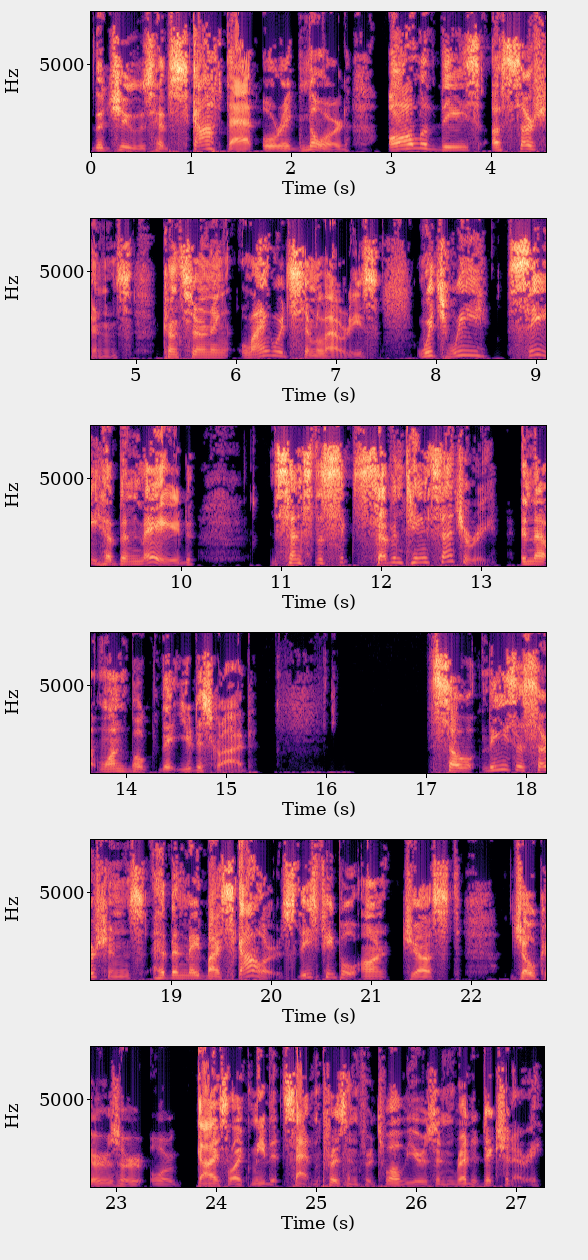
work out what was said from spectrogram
the Jews have scoffed at or ignored all of these assertions concerning language similarities, which we see have been made since the 17th century in that one book that you describe. So these assertions have been made by scholars. These people aren't just jokers or, or guys like me that sat in prison for 12 years and read a dictionary.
